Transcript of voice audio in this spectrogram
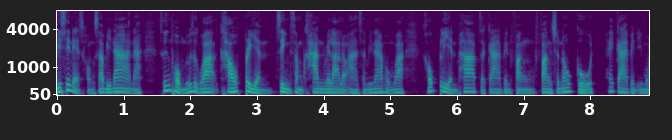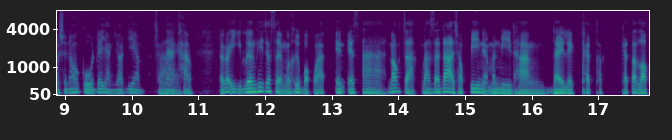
business ของซาบีนานะ ซึ่งผมรู้สึกว่าเขาเปลี่ยนสิ่งสำคัญเวลาเราอ่านซาบีนาผมว่าเขาเปลี่ยนภาพจากการเป็นฟัง functional good ให้กลายเป็น emotional good ได้อย่างยอดเยี่ยมใช่นะครับแล้วก็อีกเรื่องที่จะเสริมก็คือบอกว่า NSR นอกจาก Lazada Shopee เนี่ยมันมีทาง direct cat- catalog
